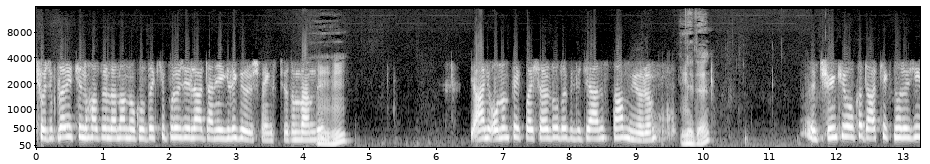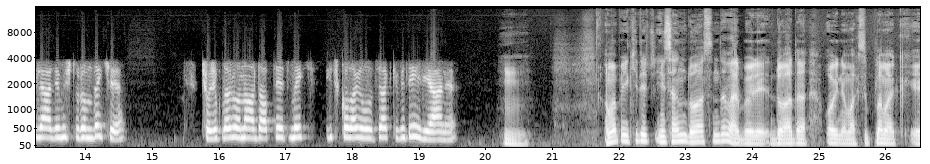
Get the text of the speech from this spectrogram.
çocuklar için hazırlanan okuldaki projelerden ilgili görüşmek istiyordum ben de. Hı hı. Yani onun pek başarılı olabileceğini sanmıyorum. Neden? E, Çünkü o kadar teknoloji ilerlemiş durumda ki çocukları ona adapte etmek hiç kolay olacak gibi değil yani. Hmm. Ama belki de insanın doğasında var böyle doğada oynamak, zıplamak, e,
